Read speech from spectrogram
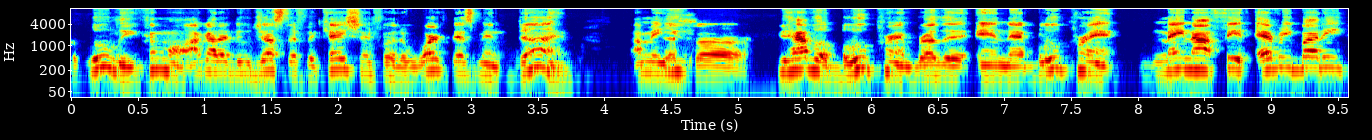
Absolutely. Come on. I got to do justification for the work that's been done. I mean, yes, you, sir. you have a blueprint, brother, and that blueprint may not fit everybody,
